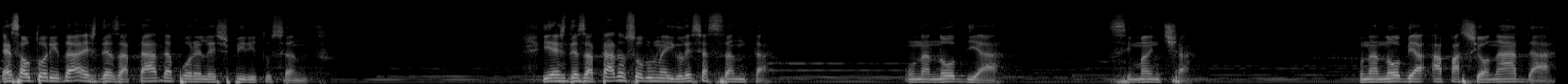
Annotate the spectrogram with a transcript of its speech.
Essa autoridade é desatada por el Espírito Santo. E é desatada sobre uma igreja santa. Uma novia se mancha. Uma novia apaixonada.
